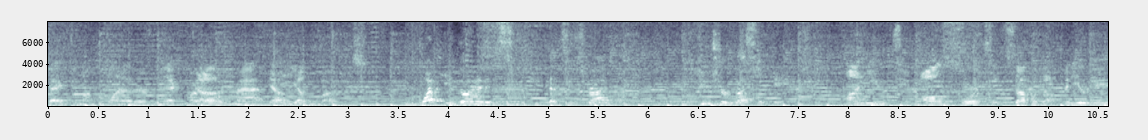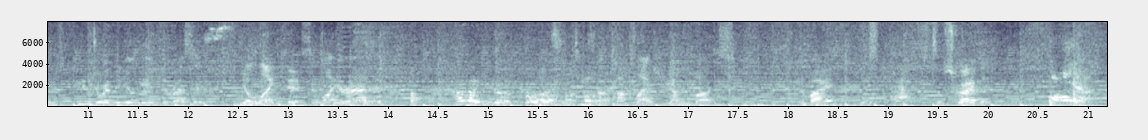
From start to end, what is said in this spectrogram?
tag team on planet Earth. Nick, my yep. brother Matt, yep. the Young Bucks. Why don't you go ahead and super hit that subscribe button? Future Wrestle Games on YouTube. All sorts of stuff about video games. If you enjoy video games and wrestling, you'll like this. And while you're at it, how about you go to ProWrestlingTees.com slash YoungBucks to buy this hat. Subscribe it. Oh! Yeah.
